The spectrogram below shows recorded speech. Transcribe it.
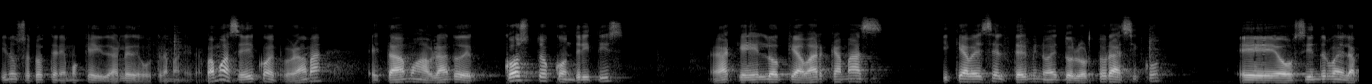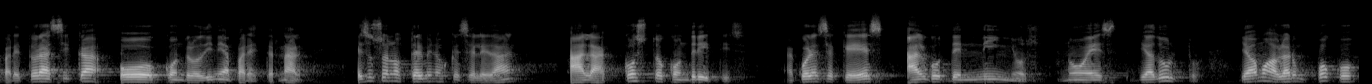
y nosotros tenemos que ayudarle de otra manera. Vamos a seguir con el programa. Estábamos hablando de costocondritis, que es lo que abarca más y que a veces el término es dolor torácico eh, o síndrome de la pared torácica o condrodinia paraesternal. Esos son los términos que se le dan a la costocondritis. Acuérdense que es algo de niños, no es de adultos. Ya vamos a hablar un poco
